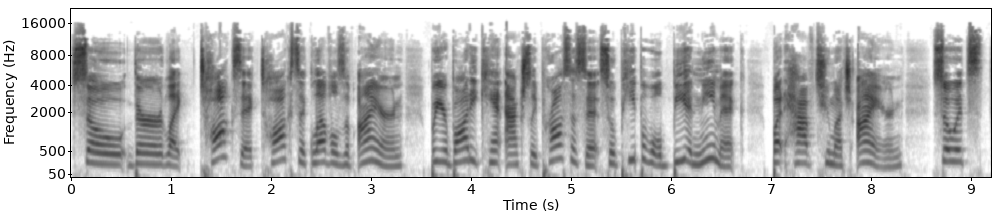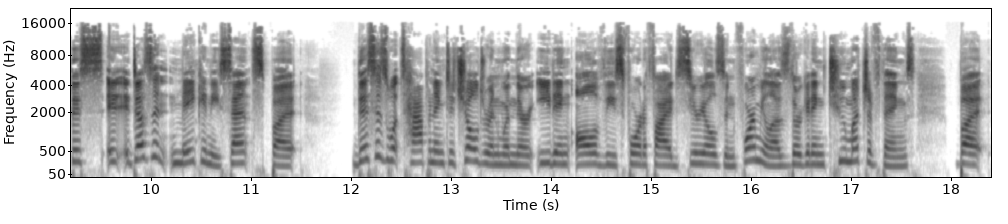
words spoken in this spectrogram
So they're like toxic, toxic levels of iron, but your body can't actually process it. So people will be anemic, but have too much iron. So it's this, it, it doesn't make any sense, but this is what's happening to children when they're eating all of these fortified cereals and formulas. They're getting too much of things, but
